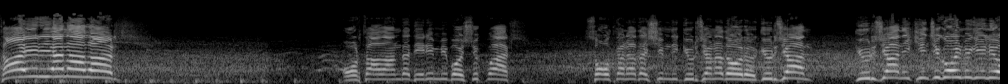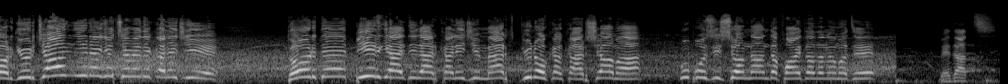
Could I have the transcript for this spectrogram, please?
Tahir yan. Orta alanda derin bir boşluk var. Sol kanada şimdi Gürcan'a doğru. Gürcan. Gürcan ikinci gol mü geliyor? Gürcan yine geçemedi kaleciyi. Dörde bir geldiler kaleci Mert Günok'a karşı ama bu pozisyondan da faydalanamadı. Vedat.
